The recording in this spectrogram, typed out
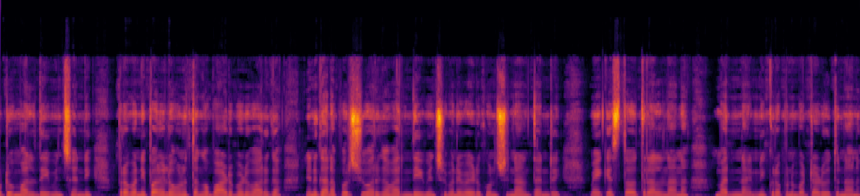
కుటుంబాలు దీవించండి. ప్రభా నీ పనిలో ఉన్నతంగా వాడుబడివారుగా నేను గనపరుచువారుగా వారిని దీవించమని వేడుకొనిచున్నాను తండ్రి. మీకే స్తోత్రాలు నాన్న మరి నీ కృపను బట్టి అడుగుతున్నాను.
